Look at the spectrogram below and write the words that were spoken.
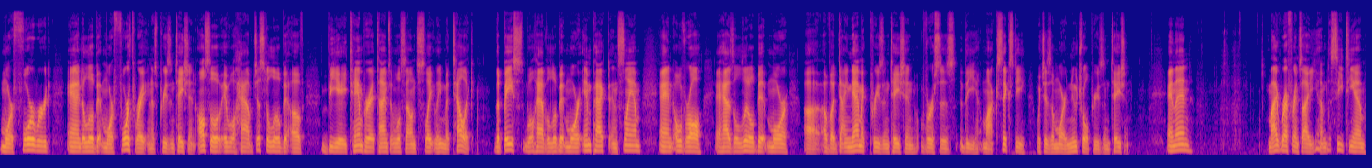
more forward and a little bit more forthright in its presentation. Also, it will have just a little bit of BA timbre at times and will sound slightly metallic. The bass will have a little bit more impact and slam, and overall, it has a little bit more uh, of a dynamic presentation versus the Mach 60, which is a more neutral presentation. And then my reference IEM, the CTM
